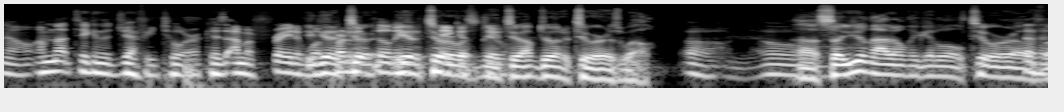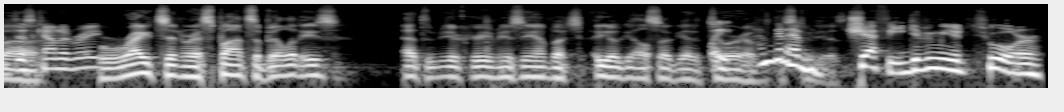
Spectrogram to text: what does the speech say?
No, I'm not taking the Jeffy tour because I'm afraid of You what get a part tour, of the building you get a tour take us with me to. too. I'm doing a tour as well. Oh no! Uh, so you'll not only get a little tour of That's a uh, discounted rate? rights and responsibilities at the Mercury Museum, but you'll also get a Wait, tour of I'm gonna have Jeffy giving me a tour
